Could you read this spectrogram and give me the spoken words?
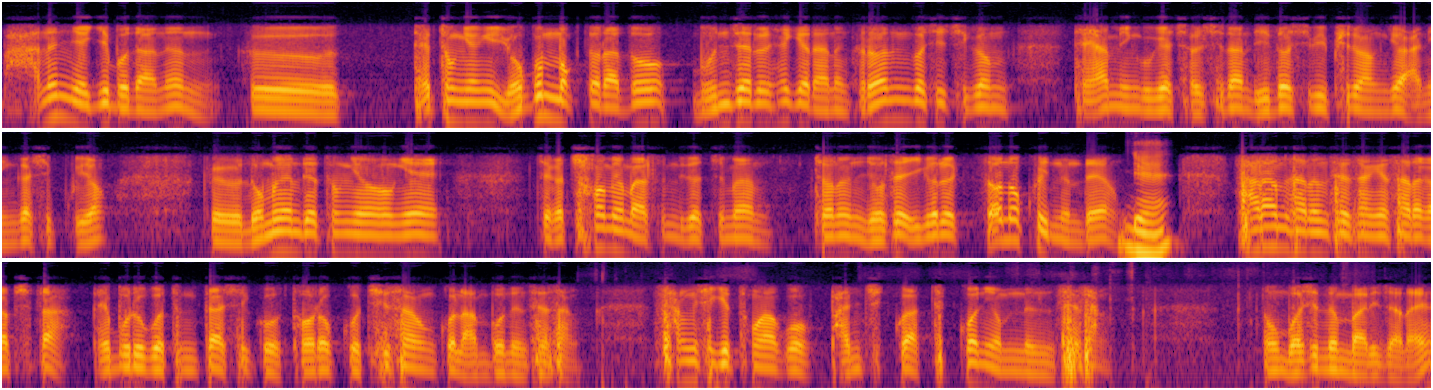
많은 얘기보다는 그 대통령이 요금 먹더라도 문제를 해결하는 그런 것이 지금 대한민국의 절실한 리더십이 필요한 게 아닌가 싶고요. 그 노무현 대통령의 제가 처음에 말씀드렸지만 저는 요새 이거를 써놓고 있는데요. 예. 사람 사는 세상에 살아갑시다. 배부르고 등 따시고 더럽고 치사한 꼴 안 보는 세상. 상식이 통하고 반칙과 특권이 없는 세상. 너무 멋있는 말이잖아요.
